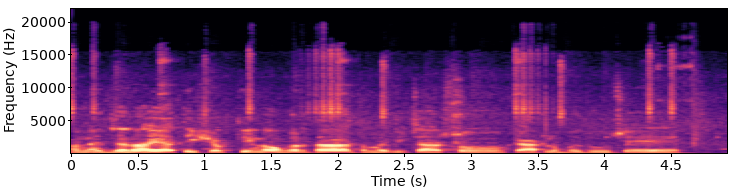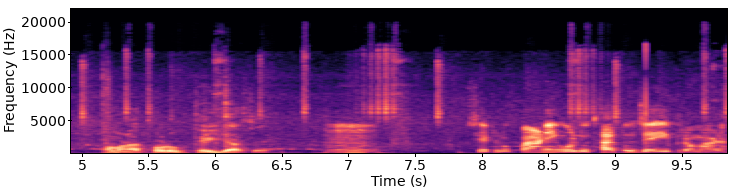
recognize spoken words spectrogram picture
અને જરાય અતિશક્તિ ન કરતા તમે વિચારશો કે આટલું બધું છે હમણાં થોડુંક થઈ જશે. હમ જેટલું પાણી ઓલું થતું જાય એ પ્રમાણે.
